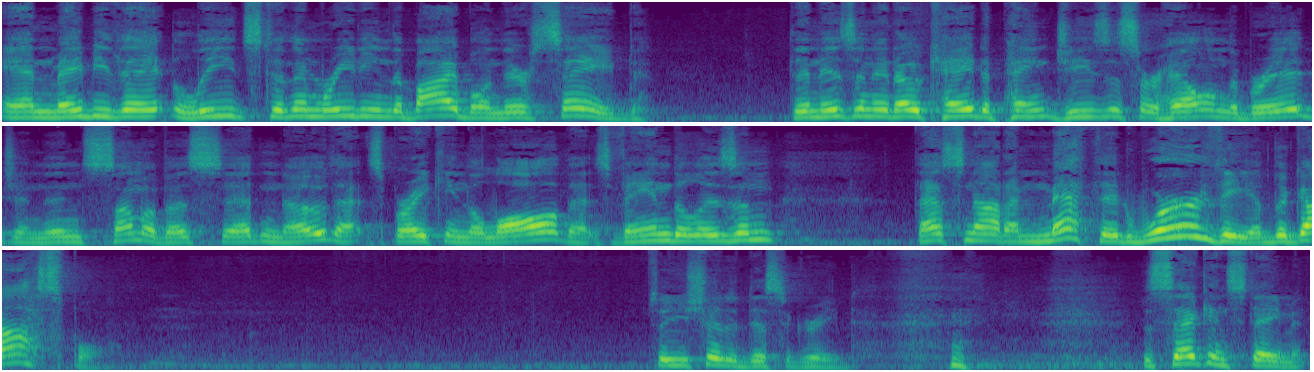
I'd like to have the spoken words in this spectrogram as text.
And maybe that leads to them reading the Bible and they're saved then isn't it okay to paint Jesus or hell on the bridge? And then some of us said, no, that's breaking the law, that's vandalism, that's not a method worthy of the gospel. So you should have disagreed. the second statement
